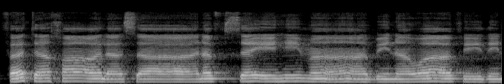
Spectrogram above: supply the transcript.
فتخالسا نفسيهما بنوافذ.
